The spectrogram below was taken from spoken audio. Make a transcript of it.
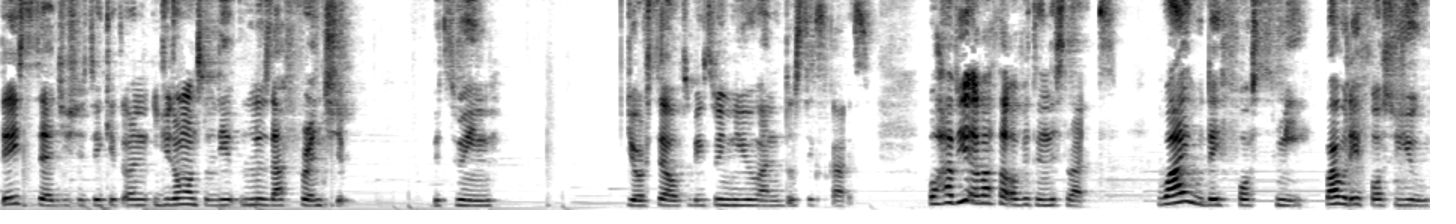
they said you should take it, and you don't want to lose that friendship between yourselves, between you and those six guys. But have you ever thought of it in this light? Why would they force me? Why would they force you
